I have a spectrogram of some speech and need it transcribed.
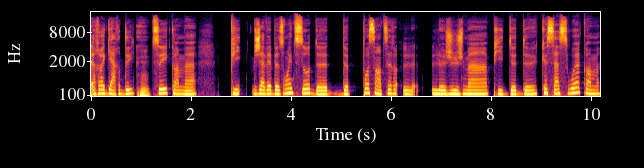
regardé, mm. tu sais, comme... puis j'avais besoin de ça, de ne pas sentir le, jugement, puis de, de, que ça soit comme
